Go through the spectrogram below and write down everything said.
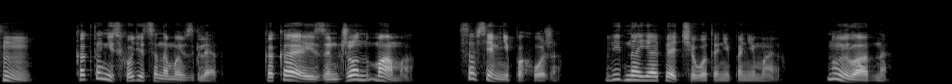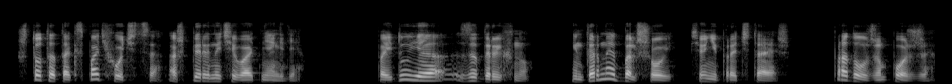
Хм, как-то не сходится на мой взгляд. Какая из Инджон мама? Совсем не похожа. Видно, я опять чего-то не понимаю. Ну и ладно. Что-то так спать хочется, аж переночевать негде. Пойду я задрыхну. Интернет большой, все не прочитаешь. Продолжим позже.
